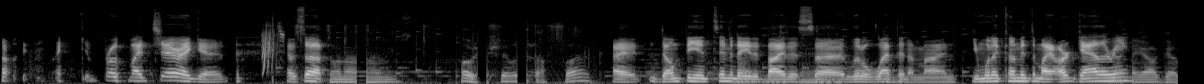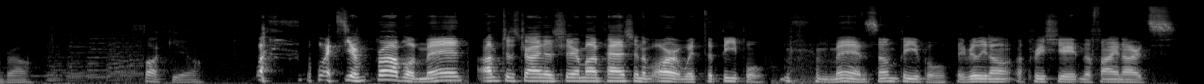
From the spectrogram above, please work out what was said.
it broke my chair again. What's up? going on? Oh shit, what the fuck? Alright, don't be intimidated by this uh, little weapon of mine. You want to come into my art gallery? Nah, you're all good, bro. Fuck you. What's your problem, man? I'm just trying to share my passion of art with the people. man, some people, they really don't appreciate the fine arts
